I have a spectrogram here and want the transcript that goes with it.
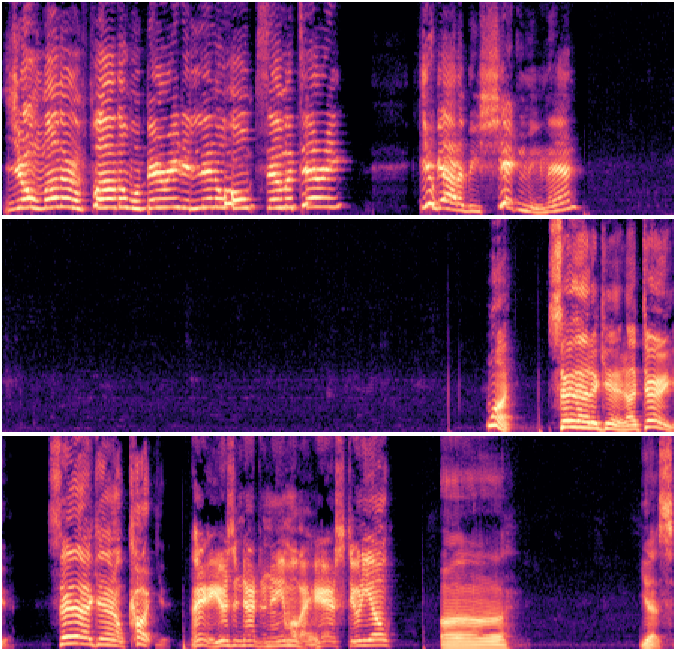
Your mother and father were buried in Little Hope Cemetery? You gotta be shitting me, man. What? Say that again, I dare you. Say that again, I'll cut you. Hey, isn't that the name of a hair studio? Uh. Yes.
